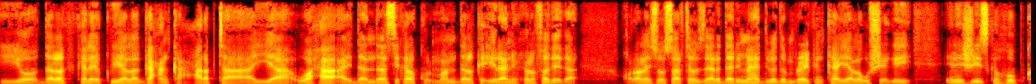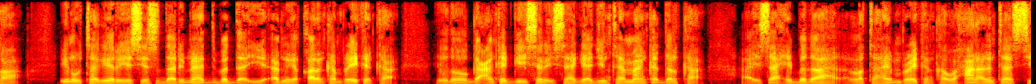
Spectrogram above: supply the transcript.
iyo dalalka kale ee ku yaalla gacanka carabta ayaa waxa ay daandaasi kala kulmaan dalalka iiraan iyo xulafadeeda qoraal ay soo saartay wasaaradda arrimaha dibadda mareykanka ayaa lagu sheegay in heshiiska hubka inuu taageerayo siyaasadda arrimaha dibadda iyo amniga qaranka mareykanka iyadoo gacan ka geysanaysa hagaajinta ammaanka dalka ay saaxiibada la tahay mareykanka waxaana arrintaasi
